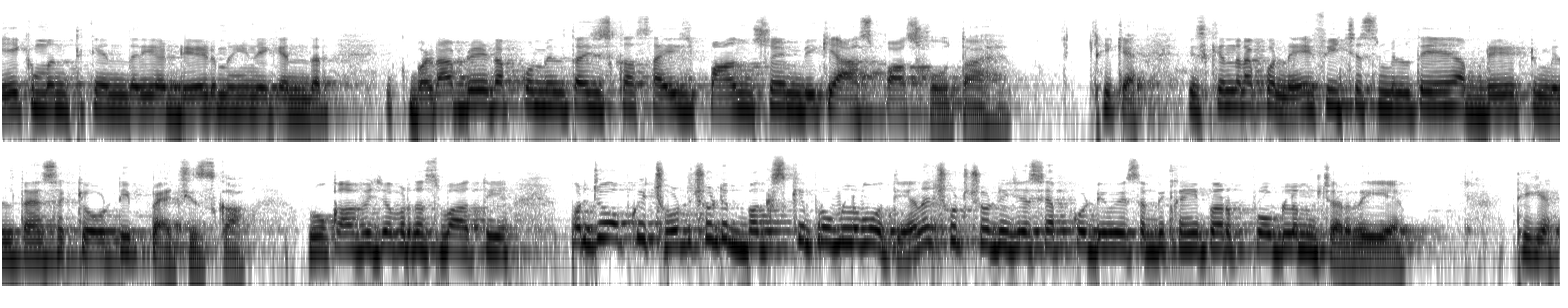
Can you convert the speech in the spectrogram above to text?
एक मंथ के अंदर या डेढ़ महीने के अंदर। एक बड़ा अपडेट आपको मिलता है जिसका साइज़ पाँच सौ के आसपास होता है। ठीक है? इसके अंदर आपको नए फीचर्स मिलते हैं अपडेट मिलता है सिक्योरिटी पैचेस का। वो काफ़ी ज़बरदस्त बात है। पर जो आपके छोटे छोटे बग्स की प्रॉब्लम होती है ना छोटी छोटी जैसे आपको डिवाइस अभी कहीं पर प्रॉब्लम चल रही है, ठीक है?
